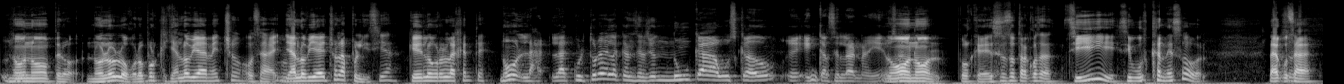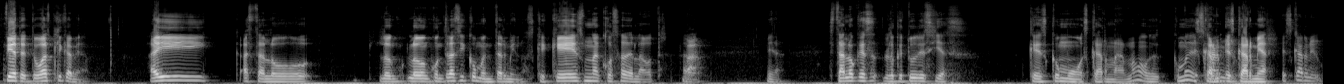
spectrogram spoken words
No, no, pero no lo logró porque ya lo habían hecho. O sea, ya lo había hecho la policía. ¿Qué logró la gente? No, la, cultura de la cancelación nunca ha buscado eh, encarcelar a nadie. no, no, porque eso es otra cosa. Sí, sí buscan eso. La, o, sea, fíjate, te voy a explicar, mira. Ahí hasta lo, lo, encontré así como en términos. Que qué es una cosa de la otra. Mira, está lo que es lo que tú decías. Que es como escarnar, ¿no? ¿Cómo es? Escarmear. Escarnio.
